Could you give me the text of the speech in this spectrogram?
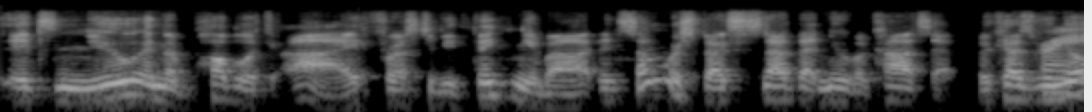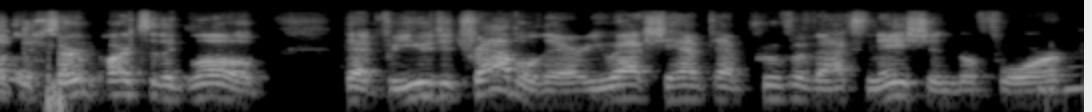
it's new in the public eye for us to be thinking about. In some respects, it's not that new of a concept because we right. know there's certain parts of the globe that for you to travel there, you actually have to have proof of vaccination before mm-hmm.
